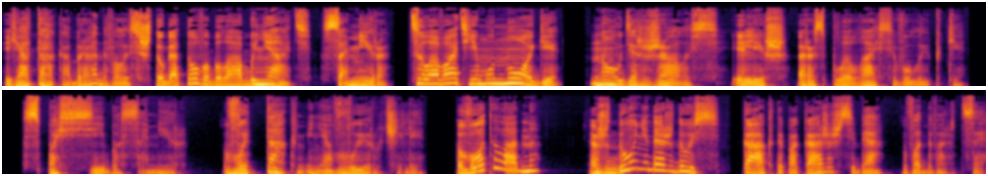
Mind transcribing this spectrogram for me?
Я так обрадовалась, что готова была обнять Самира, целовать ему ноги, но удержалась и лишь расплылась в улыбке. «Спасибо, Самир, вы так меня выручили. Вот и ладно, жду не дождусь, как ты покажешь себя во дворце».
